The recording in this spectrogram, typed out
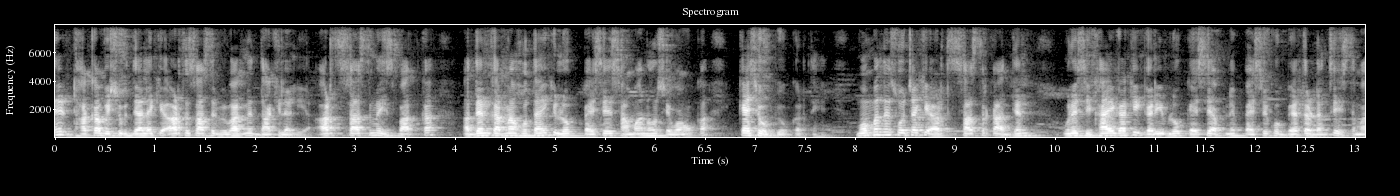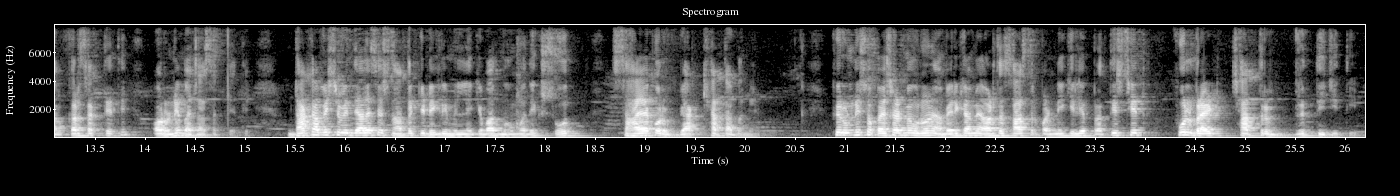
ने ढाका विश्वविद्यालय के अर्थशास्त्र विभाग में दाखिला लिया। अर्थशास्त्र में इस बात का अध्ययन करना होता है कि लोग पैसे, सामान और सेवाओं का कैसे उपयोग करते हैं। मोहम्मद ने सोचा कि अर्थशास्त्र का अध्ययन उन्हें सिखाएगा कि गरीब लोग कैसे अपने पैसे को बेहतर ढंग से इस्तेमाल कर सकते थे और उन्हें बचा सकते थे। ढाका विश्वविद्यालय से स्नातक की डिग्री मिलने के बाद मोहम्मद एक शोध, सहायक और व्याख्याता बने। फिर उन्नीस सौ पैंसठ में उन्होंने अमेरिका में अर्थशास्त्र पढ़ने के लिए प्रतिष्ठित फुल ब्राइट छात्रवृत्ति जीती।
